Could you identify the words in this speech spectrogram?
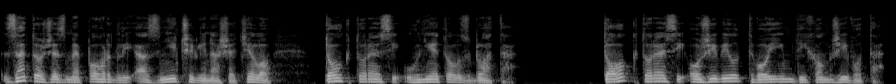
za to, že sme pohrdli a zničili naše telo, to, ktoré si uhnietol z blata. To, ktoré si oživil tvojím dychom života.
